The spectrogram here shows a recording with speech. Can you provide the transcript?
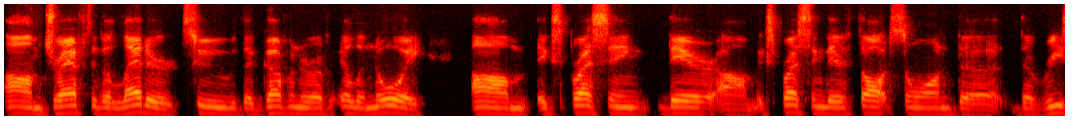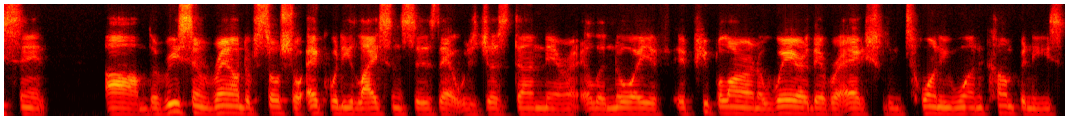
um, drafted a letter to the governor of Illinois um, expressing their expressing their thoughts on the the recent um, the recent round of social equity licenses that was just done there in Illinois. If, if people aren't aware, there were actually 21 companies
